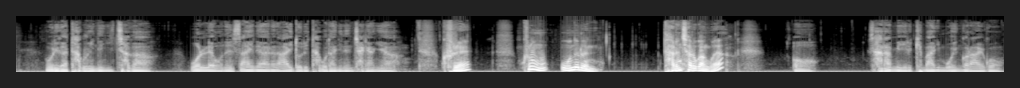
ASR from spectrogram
우리가 타고 있는 이 차가 원래 오늘 사인해야 하는 아이돌이 타고 다니는 차량이야. 그래? 그럼 오늘은 다른 차로 간 거야? 어, 사람이 이렇게 많이 모인 걸 알고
